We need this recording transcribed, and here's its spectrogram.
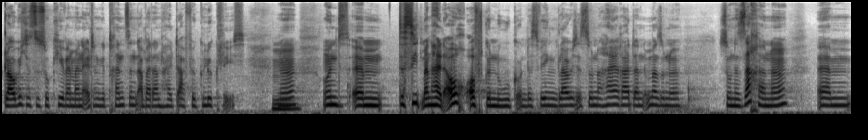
glaube ich, ist es okay, wenn meine Eltern getrennt sind, aber dann halt dafür glücklich. Ne? Und ähm, das sieht man halt auch oft genug. Und deswegen, glaube ich, ist so eine Heirat dann immer so eine, so eine Sache, ne? Ähm,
